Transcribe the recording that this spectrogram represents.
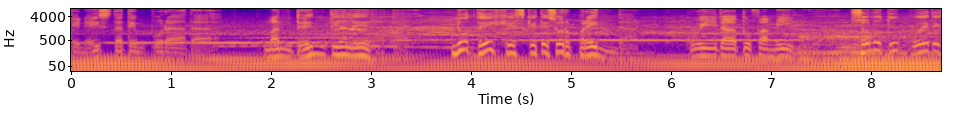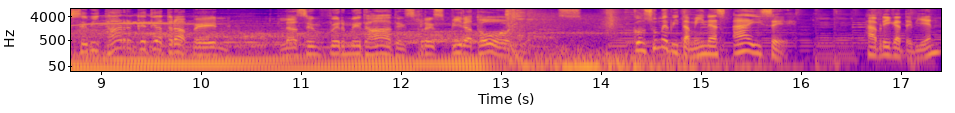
En esta temporada, mantente alerta. No dejes que te sorprendan. Cuida a tu familia. Solo tú puedes evitar que te atrapen las enfermedades respiratorias. Consume vitaminas A y C. Abrígate bien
